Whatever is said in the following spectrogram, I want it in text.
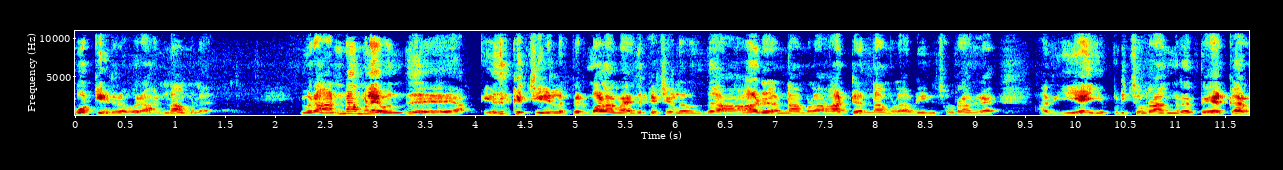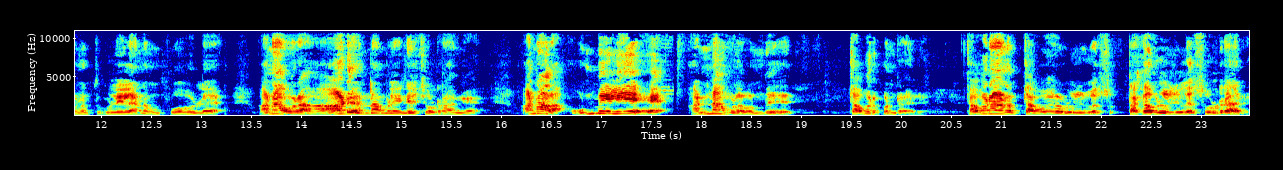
போட்டியிடுறவர் அண்ணாமலை. இவர் அண்ணாமலை வந்து எதிர்கட்சிகளில் பெரும்பாலான எதிர்கட்சிகளில் வந்து ஆடு அண்ணாமலை ஆட்டு அண்ணாமலை அப்படின்னு சொல்கிறாங்க அதுக்கு ஏன் எப்படி சொல்கிறாங்கிற பெயர் காரணத்துக்குள்ளெல்லாம் நம்ம போகலை. ஆனால் அவரை ஆடு அண்ணாமலைன்னே சொல்கிறாங்க ஆனால் உண்மையிலேயே அண்ணாமலை வந்து தவறு பண்ணுறாரு தவறான தகவல்களை சொ- தகவல்களை சொல்கிறாரு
